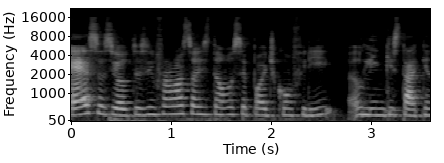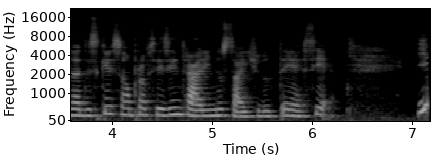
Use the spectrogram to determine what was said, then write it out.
Essas e outras informações, então, você pode conferir. O link está aqui na descrição para vocês entrarem no site do TSE. E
